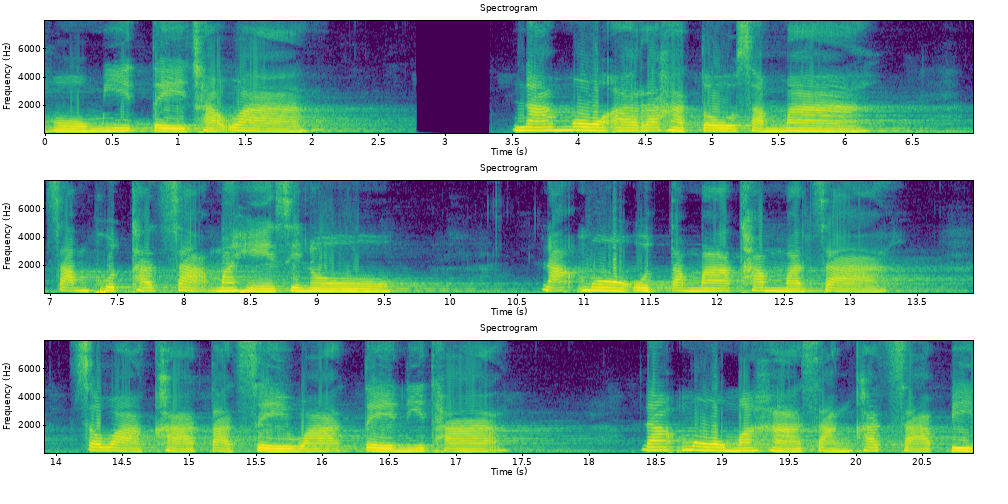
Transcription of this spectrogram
โหมิเตชะวา นะโมอะระหะโตสัมมาสัมพุทธัสสะมเหสิโน นะโมอุตตมาธรรมัสสะสวากขาตัดเสวะเตนิทานะโมมหาสังคัสสาปี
